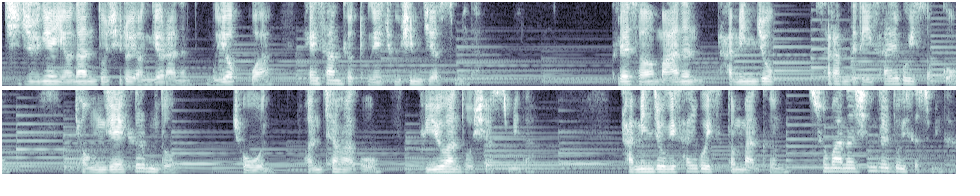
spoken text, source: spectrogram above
지중해 연안 도시로 연결하는 무역과 해상 교통의 중심지였습니다. 그래서 많은 다민족 사람들이 살고 있었고 경제 흐름도 좋은 번창하고 부유한 도시였습니다. 다민족이 살고 있었던 만큼 수많은 신들도 있었습니다.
